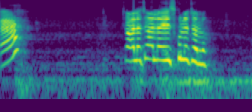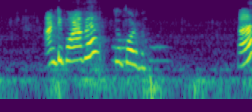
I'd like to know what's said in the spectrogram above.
হ্যাঁ? চলো চলো স্কুলে চলো। আন্টি পড়াবে তুমি পড়বে। হ্যাঁ?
